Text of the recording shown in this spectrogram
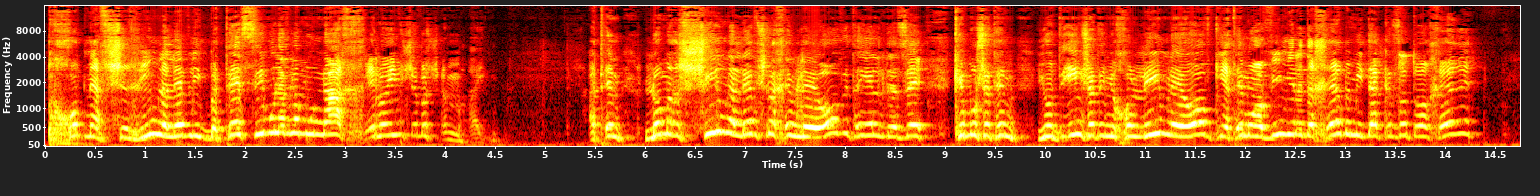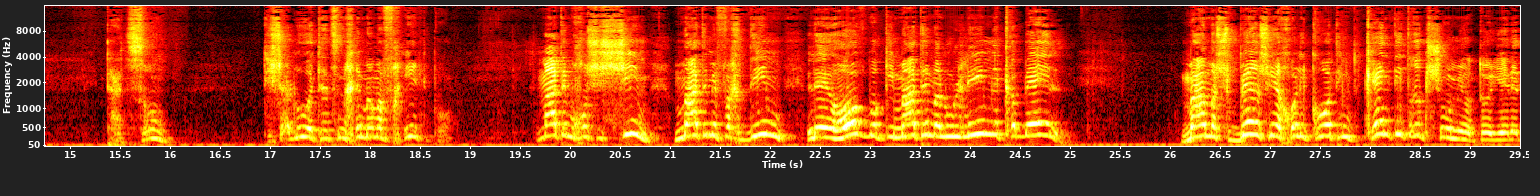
פחות מאפשרים ללב להתבטא, שימו לב למונח אלוהים שבשמיים. אתם לא מרשים ללב שלכם לאהוב את הילד הזה כמו שאתם יודעים שאתם יכולים לאהוב כי אתם אוהבים ילד אחר במידה כזאת או אחרת? תעצרו, תשאלו את עצמכם מה מפחיד פה. מה אתם חוששים? מה אתם מפחדים לאהוב בו? כי מה אתם עלולים לקבל? מה המשבר שיכול לקרות אם כן תתרגשו מאותו ילד,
